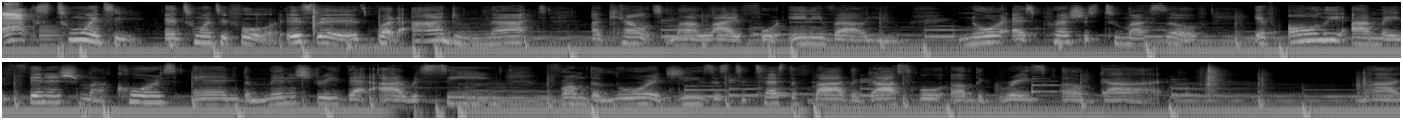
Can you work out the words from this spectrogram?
Acts 20 and 24. It says, But I do not account my life for any value, nor as precious to myself if only I may finish my course and the ministry that I received from the Lord Jesus to testify the gospel of the grace of God. My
